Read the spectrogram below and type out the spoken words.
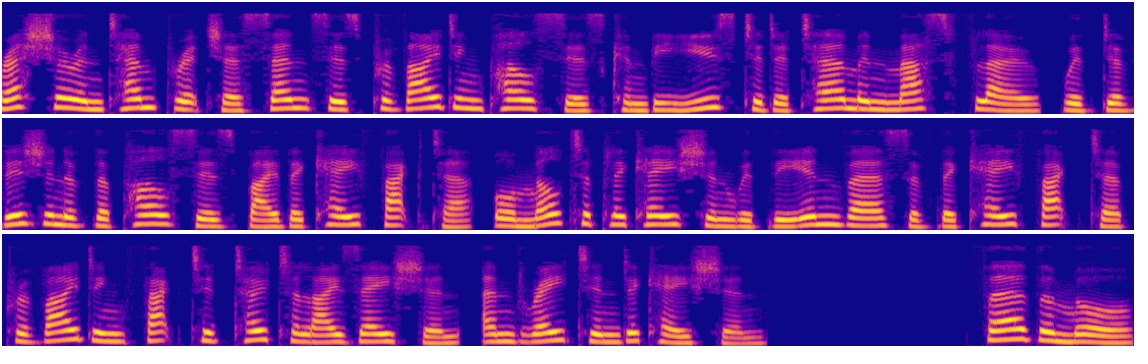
Pressure and temperature sensors providing pulses can be used to determine mass flow, with division of the pulses by the K-factor, or multiplication with the inverse of the K-factor providing factored totalization, and rate indication. Furthermore,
